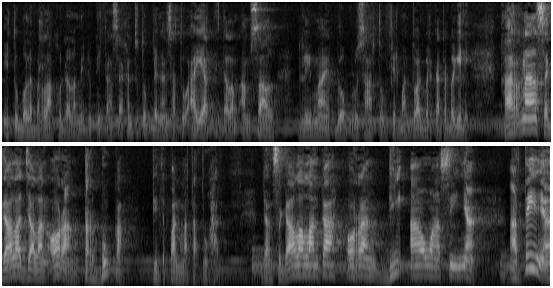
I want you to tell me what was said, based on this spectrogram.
itu boleh berlaku dalam hidup kita. Saya akan tutup dengan satu ayat di dalam Amsal 5 ayat 21. Firman Tuhan berkata begini, "Karena segala jalan orang terbuka di depan mata Tuhan dan segala langkah orang diawasinya." Artinya,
